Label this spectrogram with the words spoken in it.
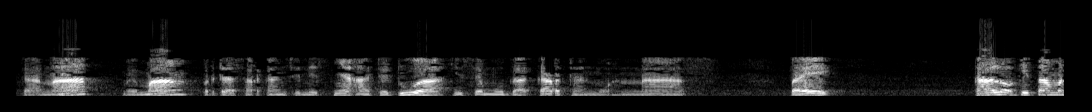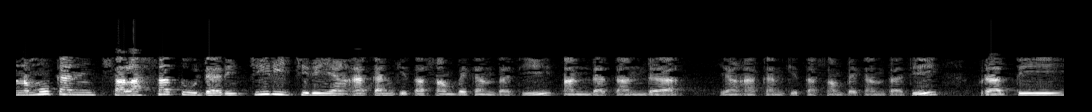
Karena memang berdasarkan jenisnya ada dua, isim mudakar dan muannas. Baik, kalau kita menemukan salah satu dari ciri-ciri yang akan kita sampaikan tadi, tanda-tanda yang akan kita sampaikan tadi, berarti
